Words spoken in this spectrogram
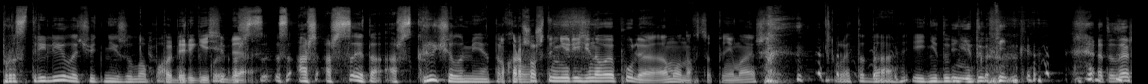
прострелило чуть ниже лопатки. Побереги Такое, себя. Аж, аж, аж это, аж скрючило меня. Ну хорошо, что не резиновая пуля ОМОНовца, понимаешь? Это да, и не И не дубинка. дубинка. А ты знаешь,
